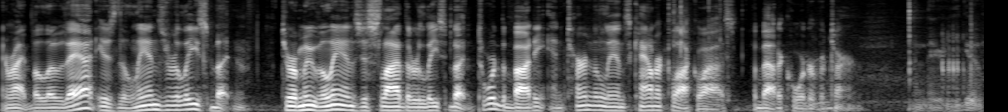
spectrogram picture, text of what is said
And right below that is the lens release button. To remove a lens, just slide the release button toward the body and turn the lens counterclockwise about a quarter of a turn. And there you go.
